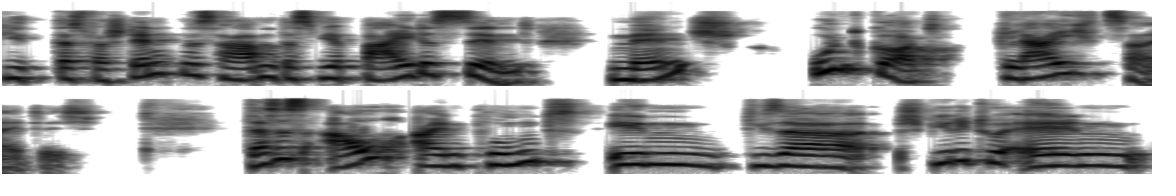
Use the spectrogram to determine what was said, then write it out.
die, das Verständnis haben, dass wir beides sind, Mensch und Gott gleichzeitig. Das ist auch ein Punkt in dieser spirituellen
